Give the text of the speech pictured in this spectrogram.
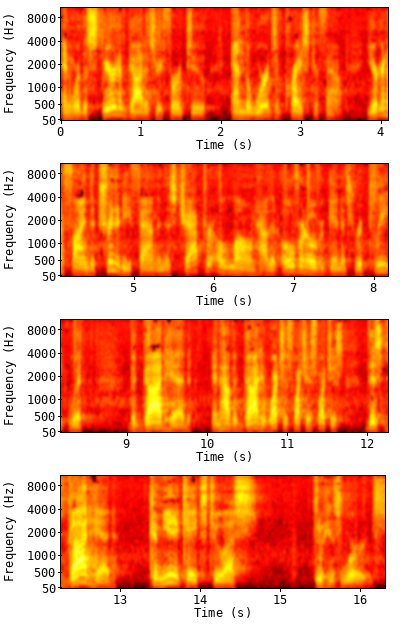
and where the Spirit of God is referred to, and the words of Christ are found. You're going to find the Trinity found in this chapter alone, how that over and over again it's replete with the Godhead, and how the Godhead, watch this, watch this, watch this, this Godhead communicates to us through his words.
